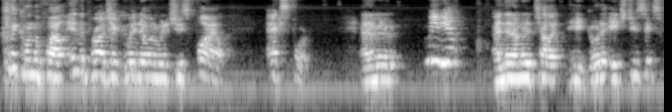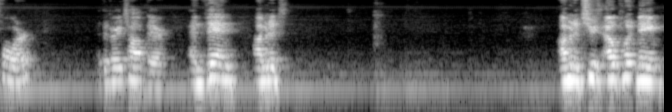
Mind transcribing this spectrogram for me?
Click on the file in the project window, and I'm going to choose File, Export. And I'm going to Media. And then I'm going to tell it, hey, go to H264 at the very top there, and then I'm going to I'm going to choose output name,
